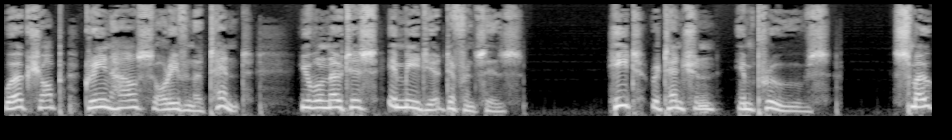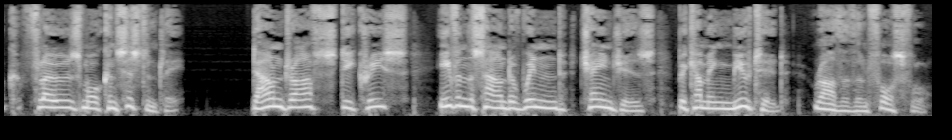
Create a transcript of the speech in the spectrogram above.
workshop, greenhouse or even a tent, you will notice immediate differences. Heat retention improves. Smoke flows more consistently. Downdrafts decrease, even the sound of wind changes, becoming muted rather than forceful.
